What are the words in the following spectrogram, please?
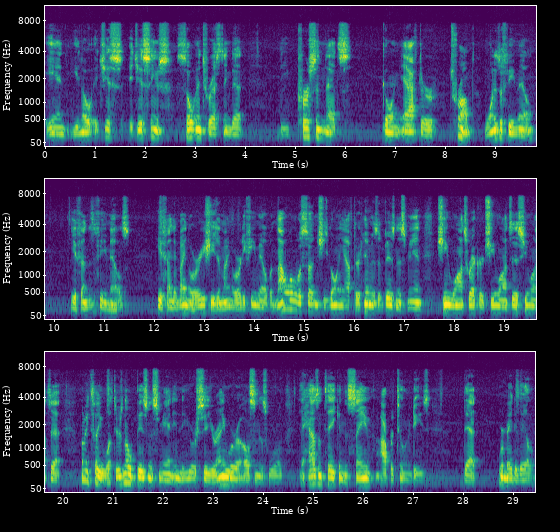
and you know, it just it just seems so interesting that the person that's going after Trump, one is a female, he offended the females, he offended minorities. She's a minority female, but now all of a sudden she's going after him as a businessman. She wants records. She wants this. She wants that. let me tell you what, there's no businessman in New York City or anywhere else in this world that hasn't taken the same opportunities that were made available,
